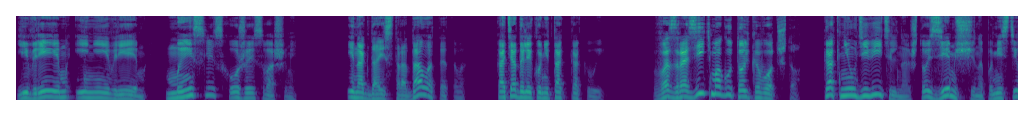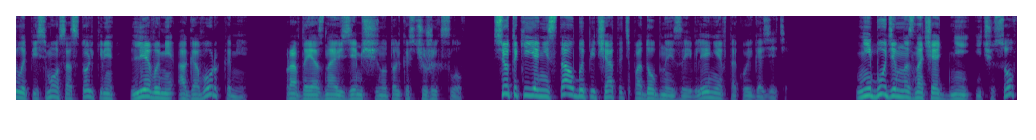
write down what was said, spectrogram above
евреям и неевреям, мысли, схожие с вашими. Иногда и страдал от этого, хотя далеко не так, как вы. Возразить могу только вот что. Как неудивительно, что земщина поместила письмо со столькими левыми оговорками, правда, я знаю земщину только с чужих слов, все-таки я не стал бы печатать подобные заявления в такой газете. Не будем назначать дней и часов,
